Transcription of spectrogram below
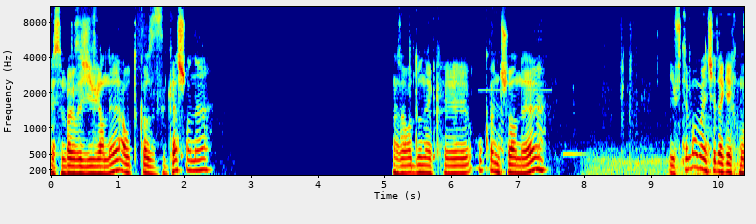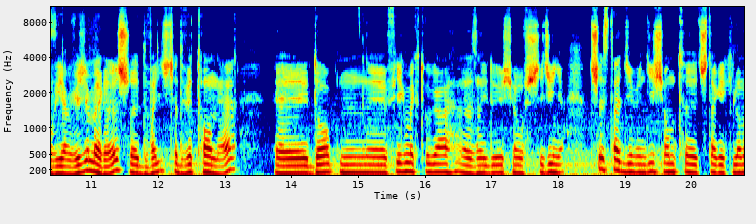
Jestem bardzo zdziwiony. Autko zgaszone. Załadunek y, ukończony. I w tym momencie, tak jak mówiłem, wieziemy ryż y, 22 tony do mm, firmy, która e, znajduje się w Szczecinie. 394 km.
